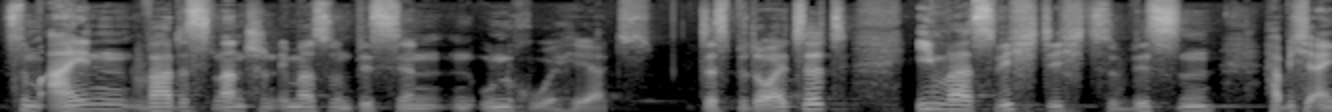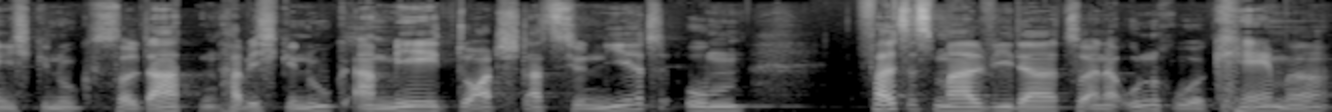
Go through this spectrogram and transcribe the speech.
Zum einen war das Land schon immer so ein bisschen ein Unruheherd. Das bedeutet, ihm war es wichtig zu wissen, habe ich eigentlich genug Soldaten, habe ich genug Armee dort stationiert, um, falls es mal wieder zu einer Unruhe käme,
